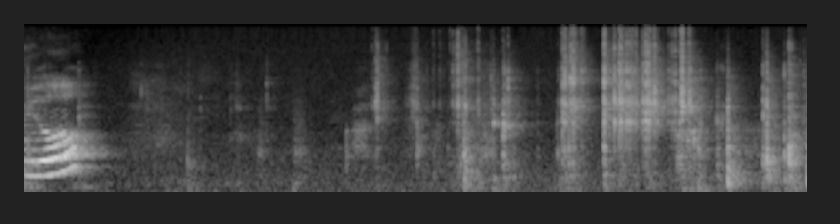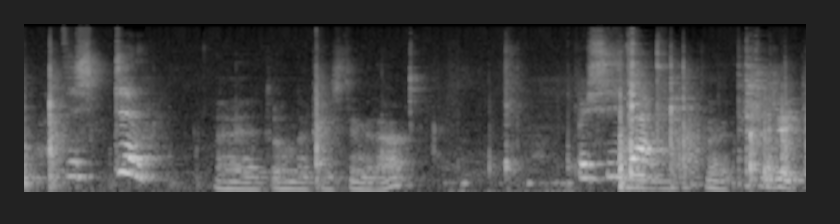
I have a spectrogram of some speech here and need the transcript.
Düşmüyor. Düştüm. Evet, onu da kestim Mira. Pişeceğim. Evet, pişecek.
